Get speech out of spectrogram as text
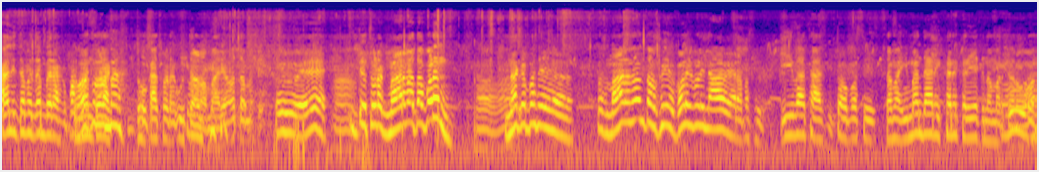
ખાલી તમે દબ્બે રાખો પણ. ધોકા થોડાક ઉતાળો મારે હો તમે. તે થોડાક મારવા તો પડે ને. ના કે પછી પછી મારે ને તો ફેર વળી વળી ના આવે યાર પછી. ઈ વાત સાચી. તો પછી તમે ઈમાનદારી ખરેખર એક નંબર કરો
